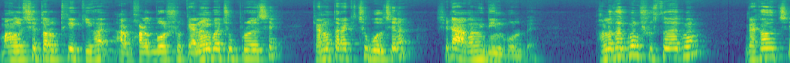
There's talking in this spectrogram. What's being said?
বাংলাদেশের তরফ থেকে কি হয়, আর ভারতবর্ষ কেনই বা চুপ রয়েছে, কেন তারা কিছু বলছে না, সেটা আগামী দিন বলবে। ভালো থাকবেন, সুস্থ থাকবেন, দেখা হচ্ছে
